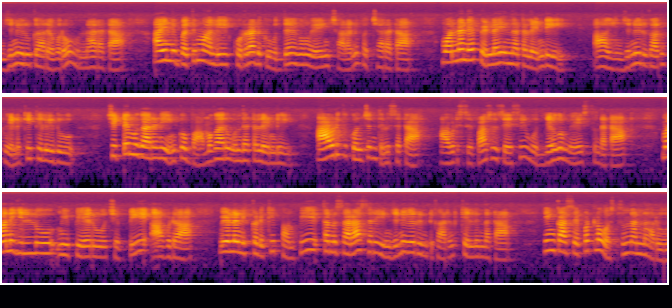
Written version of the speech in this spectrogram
ఇంజనీరు గారెవరో ఉన్నారట. ఆయన్ని బతిమాలి కుర్రాడికి ఉద్యోగం వేయించాలని వచ్చారట. మొన్ననే పెళ్ళయిందటలేండి ఆ ఇంజనీర్ గారు వీళ్ళకి తెలియదు చిట్టెమ్మ గారని ఇంకో బామ్మగారు ఉందటలేండి ఆవిడకి కొంచెం తెలుసట. ఆవిడ సిఫార్సు చేసి ఉద్యోగం వేయిస్తుందట. మన ఇల్లు మీ పేరు చెప్పి ఆవిడ వీళ్ళని ఇక్కడికి పంపి తను సరాసరి ఇంజనీర్ ఇంటి గారికి వెళ్ళిందట. ఇంకా సేపట్లో వస్తుందన్నారు.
